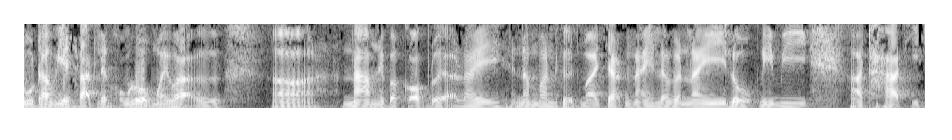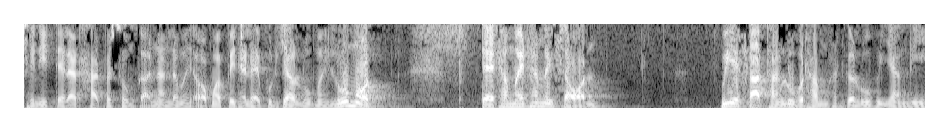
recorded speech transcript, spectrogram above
รู้ทางวิทยาศาสตร์เรื่องของโลกไหมว่า เออน้ำนี่ประกอบด้วยอะไรน้ำมันเกิดมาจากไหน แล้วก็ในโลกนี่มีธาตุกี่ชนิด แต่ละธาตุผสมกันนั้น แล้วมันออกมาเป็นอะไรพุทธเจ้ารู้ไหมรู้หมด แต่ทำไมท่านไม่สอน วิทยาศาสตร์ทางรูปธรรมท่านก็รู้เป็นอย่างดี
